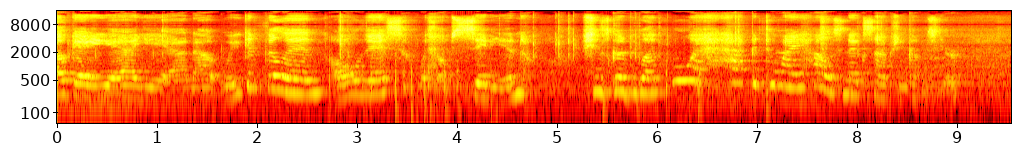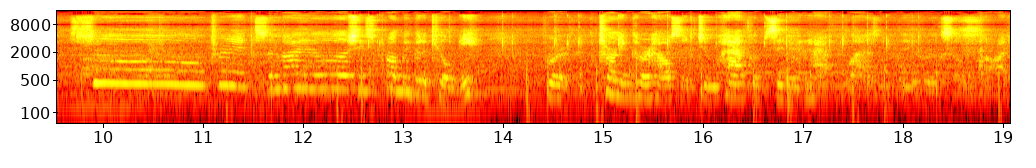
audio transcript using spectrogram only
Okay, yeah, yeah. Now we can fill in all this with obsidian. She's gonna be like, what happened to my house next time she comes here? So, Trix and I, she's probably gonna kill me for turning her house into half obsidian half glass. It looks so god.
